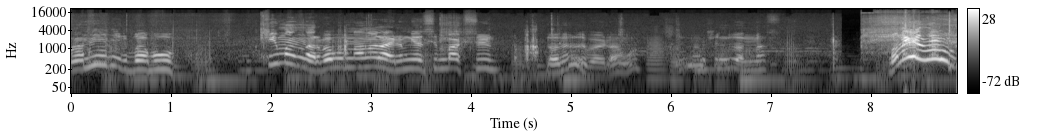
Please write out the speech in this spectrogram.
Lan dedi bu bu? Kim anlar be bundan arayalım gelsin baksın. Döner böyle ama. Bilmem şimdi dönmez. Bana gel lan!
